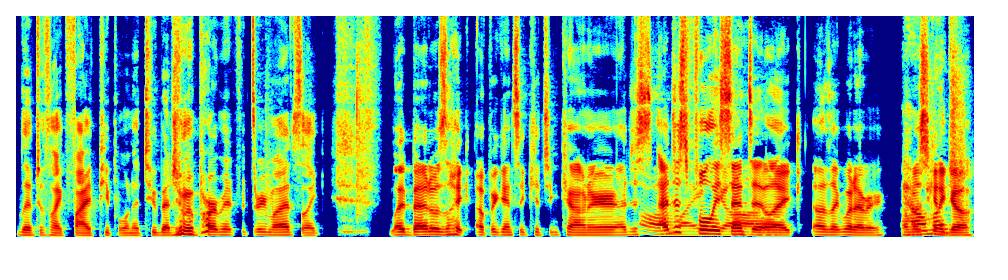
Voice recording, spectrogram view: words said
lived with like five people in a two bedroom apartment for three months. Like my bed was like up against the kitchen counter. I just Oh I just fully sent it. Like I was like, whatever. I'm How just gonna go.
